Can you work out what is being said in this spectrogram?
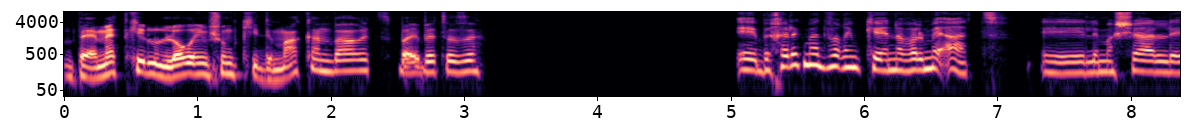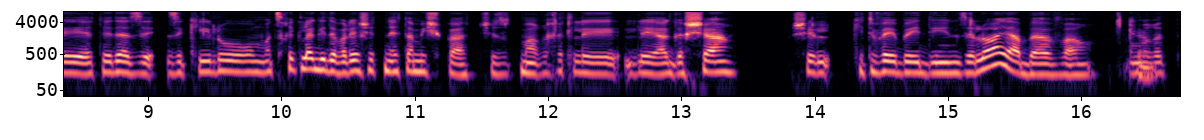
באמת כאילו לא רואים שום קדמה כאן בארץ בהיבט הזה? אה, בחלק מהדברים כן, אבל מעט. אה, למשל, אה, אתה יודע, זה, זה כאילו מצחיק להגיד, אבל יש את נטע משפט, שזאת מערכת להגשה של כתבי בית דין, זה לא היה בעבר. כן. אומרת,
